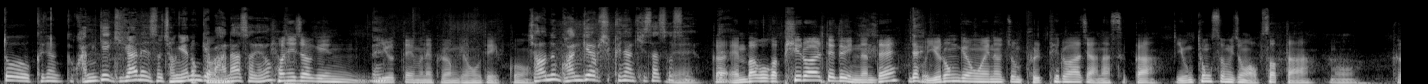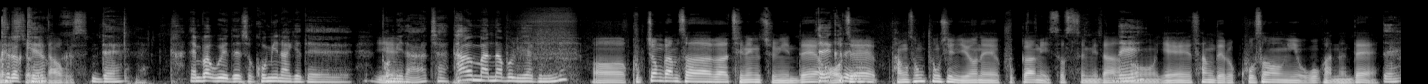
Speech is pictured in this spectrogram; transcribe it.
또 그냥 관계 기관에서 정해놓은 게 많아서요. 편의적인 네. 이유 때문에 그런 경우도 있고. 저는 관계없이 그냥 기사 썼어요. 네. 그러니까 네. 엠바고가 필요할 때도 있는데 네. 뭐 이런 경우에는 좀 불필요하지 않았을까. 융통성이 좀 없었다. 뭐 그런 그렇게요? 나오고 있습니다. 네. 네. 엠바고에 대해서 고민하게 돼 예. 봅니다. 자, 다음 만나볼 이야기는요? 어, 국정감사가 진행 중인데 네, 어제 그래요. 방송통신위원회 국감이 있었습니다. 네. 뭐 예상대로 고성이 오고 갔는데 네.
